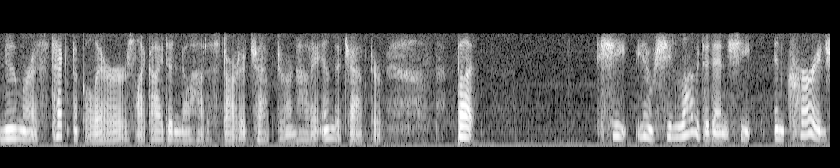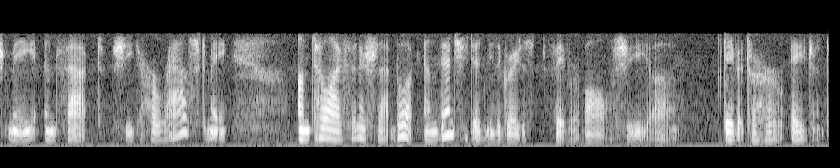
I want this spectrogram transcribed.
numerous technical errors, like I didn't know how to start a chapter and how to end a chapter. But she, you know, she loved it and she encouraged me. In fact, she harassed me until I finished that book. And then she did me the greatest favor of all. She uh, gave it to her agent.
